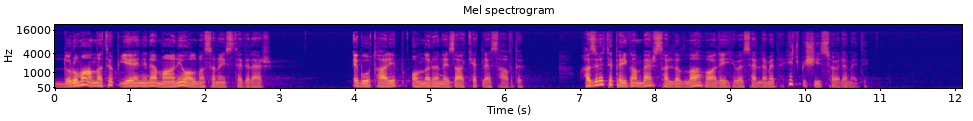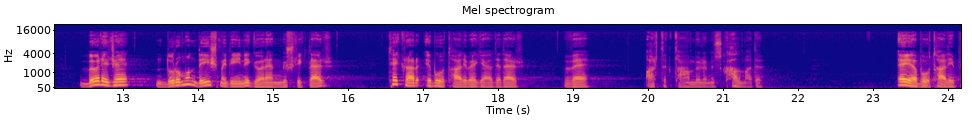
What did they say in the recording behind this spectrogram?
Durumu anlatıp yeğenine mani olmasını istediler. Ebu Talip onları nezaketle savdı. Hazreti Peygamber sallallahu aleyhi ve selleme de hiçbir şey söylemedi. Böylece durumun değişmediğini gören müşrikler, tekrar Ebu Talib'e geldiler ve artık tahammülümüz kalmadı. Ey Ebu Talip!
